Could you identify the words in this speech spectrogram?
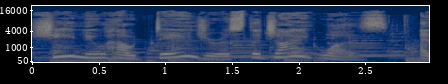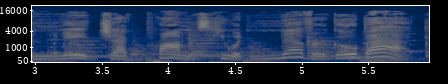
she knew how dangerous the giant was and made Jack promise he would never go back.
